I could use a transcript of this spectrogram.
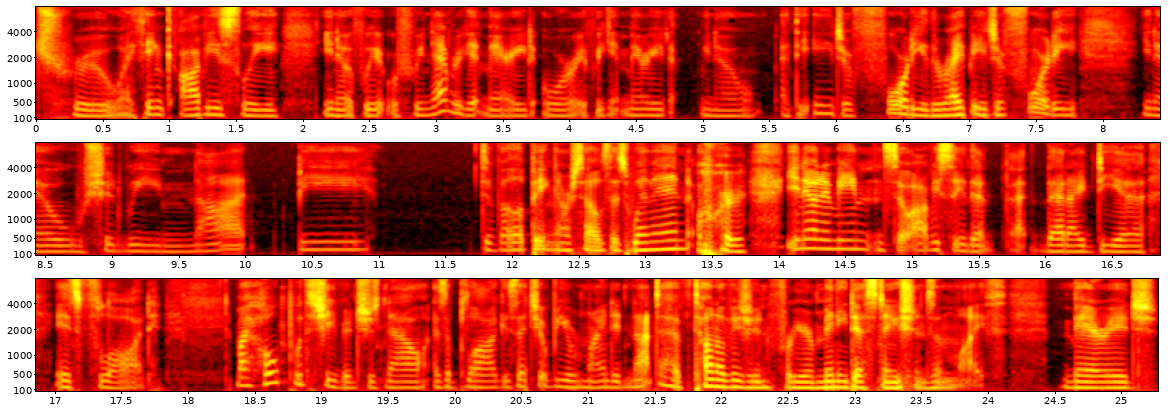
true. I think obviously, you know, if we if we never get married or if we get married, you know, at the age of 40, the ripe age of 40, you know, should we not be developing ourselves as women or you know what I mean? And so obviously that that that idea is flawed. My hope with She Ventures Now as a blog is that you'll be reminded not to have tunnel vision for your many destinations in life marriage,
